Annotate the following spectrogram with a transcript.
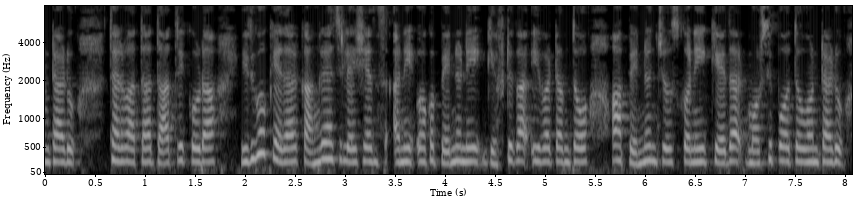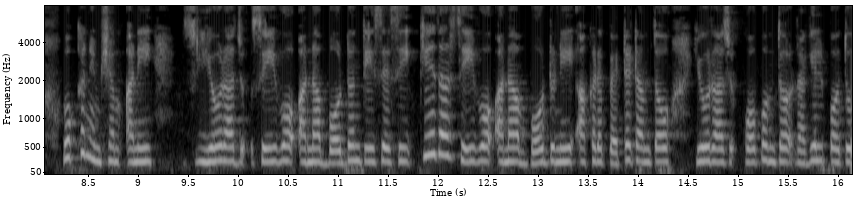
ఉంటాడు. తర్వాత దాత్రి కూడా ఇదిగో కేదార్ కంగ్రాచులేషన్స్ అని ఒక పెన్నుని గిఫ్ట్గా ఇవ్వటంతో ఆ పెన్నును చూసుకొని కేదార్ మురిసిపోతూ ఉంటాడు. ఒక్క నిమిషం అని యువరాజు సీఈఓ అన్న బోర్డును తీసేసి కేదార్ సీఈఓ అన్న బోర్డుని అక్కడ పెట్టడంతో యువరాజు కోపంతో రగిలిపోతూ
